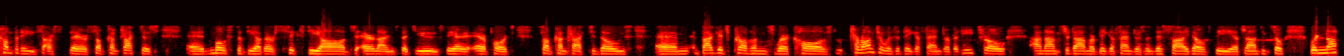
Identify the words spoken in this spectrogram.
companies are their subcontractors. Uh, most of the other 60 odd airlines that use the air- airport subcontract to those. Um, baggage problems were caused. Toronto was a big offender, but Heathrow and Amsterdam are big offenders on this side of the Atlantic. So we're not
